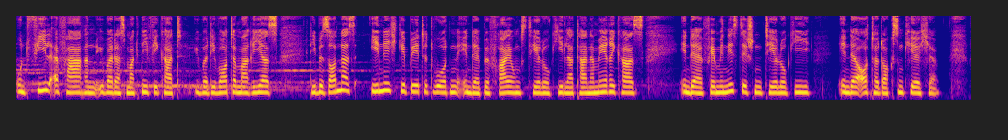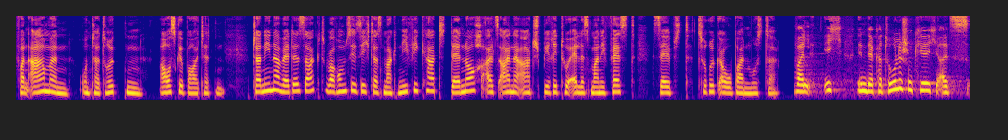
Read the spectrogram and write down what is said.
und viel erfahren über das Magnificat, über die Worte Marias, die besonders innig gebetet wurden in der Befreiungstheologie Lateinamerikas, in der feministischen Theologie, in der orthodoxen Kirche, von Armen, Unterdrückten, Ausgebeuteten. Janina Wedde sagt, warum sie sich das Magnificat dennoch als eine Art spirituelles Manifest selbst zurückerobern musste. Weil ich in der katholischen Kirche als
